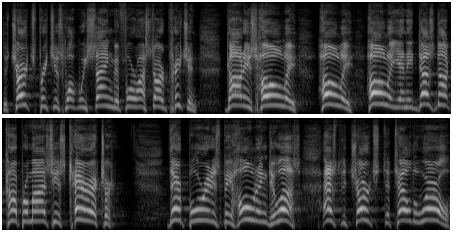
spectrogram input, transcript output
The church preaches what we sang before I started preaching. God is holy, holy, holy, and he does not compromise his character. Therefore, it is beholding to us as the church to tell the world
